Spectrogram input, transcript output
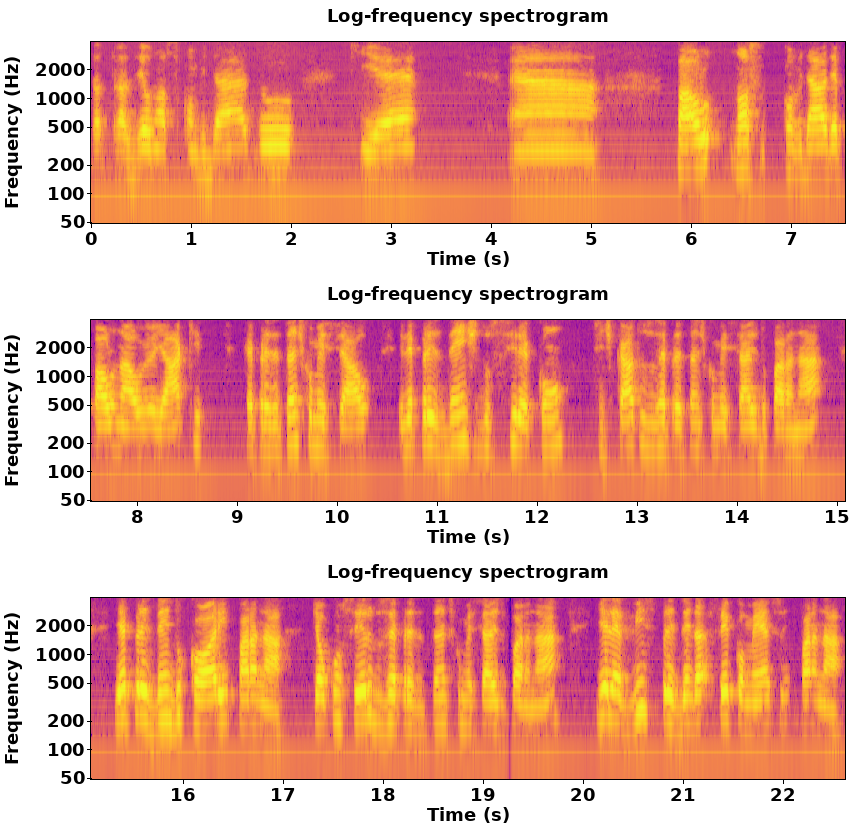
tra trazer o nosso convidado, que é uh, Paulo. Nosso convidado é Paulo Naoyaki, representante comercial. Ele é presidente do Cirecom, Sindicato dos Representantes Comerciais do Paraná, e é presidente do CORE Paraná, que é o Conselho dos Representantes Comerciais do Paraná, e ele é vice-presidente da FEComércio Paraná.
